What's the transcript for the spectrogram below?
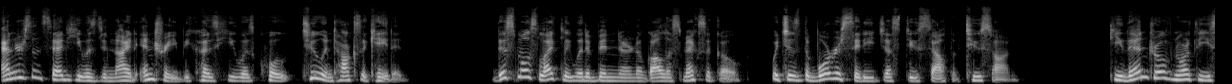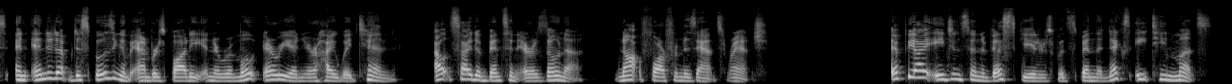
Anderson said he was denied entry because he was, quote, too intoxicated. This most likely would have been near Nogales, Mexico, which is the border city just due south of Tucson. He then drove northeast and ended up disposing of Amber's body in a remote area near Highway 10, outside of Benson, Arizona, not far from his aunt's ranch. FBI agents and investigators would spend the next 18 months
